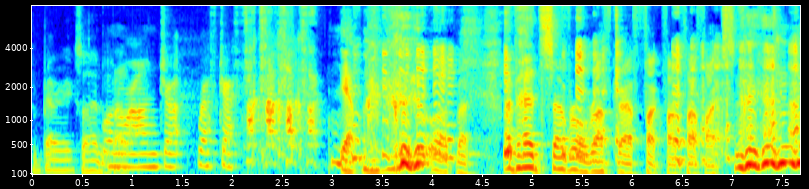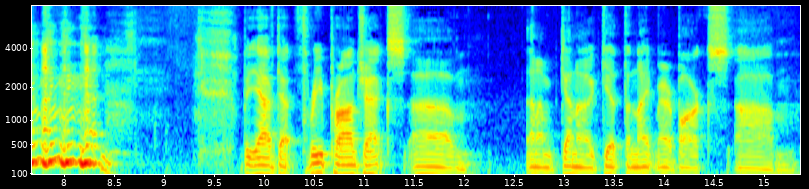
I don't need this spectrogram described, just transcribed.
very excited when about we're it. on dra- rough draft. Fuck, fuck, fuck, fuck. Yeah. Look, I've had several rough draft fuck, fuck, fuck, fucks. but yeah, I've got three projects, um, and I'm gonna get the Nightmare Box um,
